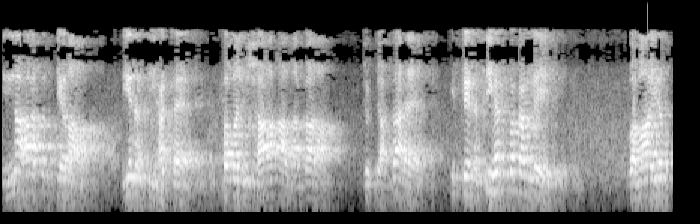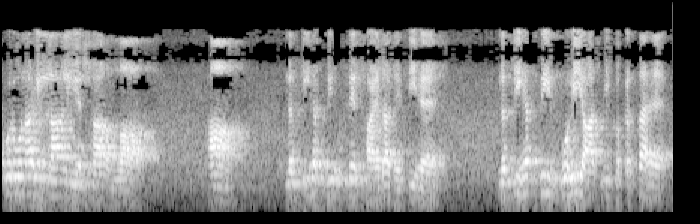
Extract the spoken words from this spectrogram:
انہا تذکرہ، یہ نصیحت ہے۔ پون شاہ اداکارہ جو چاہتا ہے اس سے نصیحت پکڑ لے۔ ومایت قرون اللہ شاہ اللہ۔ ہاں نصیحت بھی اسے فائدہ دیتی ہے۔ نصیحت بھی وہی آدمی پکڑتا ہے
